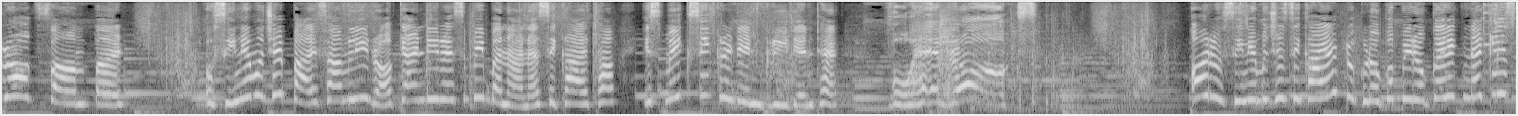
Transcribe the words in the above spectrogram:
रॉक फार्म पर। उसी ने मुझे Pie family rock candy recipe बनाना सिखाया था। इसमें एक सीक्रेट इंग्रेडिएंट है, वो है रॉक्स और उसी ने मुझे सिखाया टुकड़ों को पिरोकर एक नेकलेस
